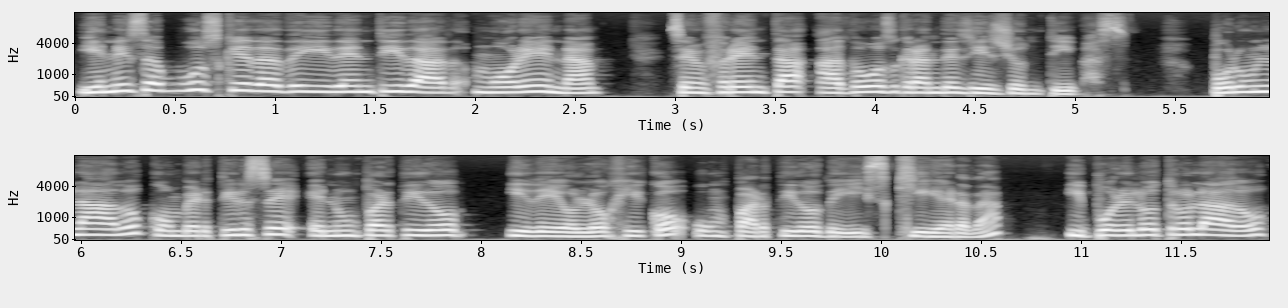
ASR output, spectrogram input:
Y en esa búsqueda de identidad, Morena se enfrenta a dos grandes disyuntivas. Por un lado, convertirse en un partido ideológico, un partido de izquierda, y por el otro lado,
